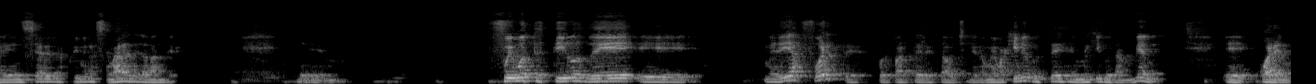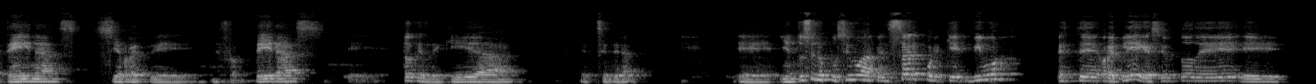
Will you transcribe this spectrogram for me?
evidenciar en las primeras semanas de la pandemia. Eh, fuimos testigos de medidas fuertes por parte del Estado chileno. Me imagino que ustedes en México también. cuarentenas, cierres de, de fronteras, toques de queda. Eh, y entonces nos pusimos a pensar porque vimos este repliegue, ¿cierto?, de, eh,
